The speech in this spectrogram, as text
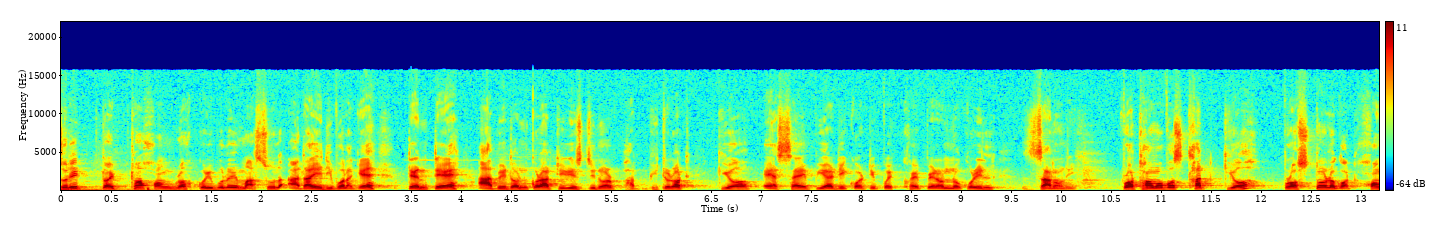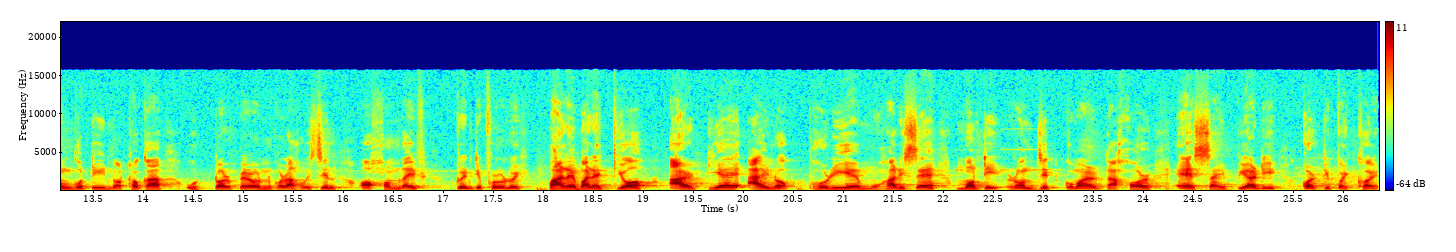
যদি তথ্য সংগ্ৰহ কৰিবলৈ মাচুল আদায়ে দিব লাগে তেন্তে আবেদন কৰা ত্ৰিছ দিনৰ ভিতৰত কিয় S I P R D কৰ্তৃপক্ষই প্ৰেৰণ নকৰিল জাননী? প্ৰথম অৱস্থাত কিয় প্ৰশ্নৰ লগত সংগতি নথকা উত্তৰ প্ৰেৰণ কৰা হৈছিল অসম লাইফ টুৱেণ্টি ফ'ৰলৈ বাৰে বাৰে কিয় আৰ টি আই আইনক ভৰিয়ে মোহাৰিছে মন্ত্ৰী ৰঞ্জিত কুমাৰ দাসৰ S I P R D কৰ্তৃপক্ষই?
